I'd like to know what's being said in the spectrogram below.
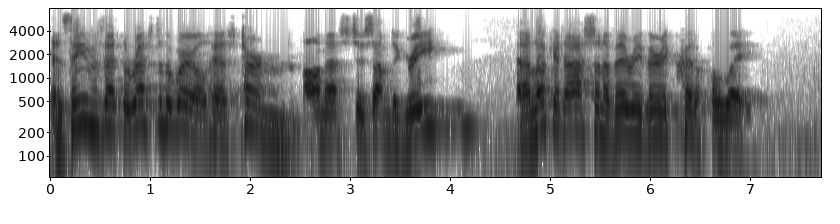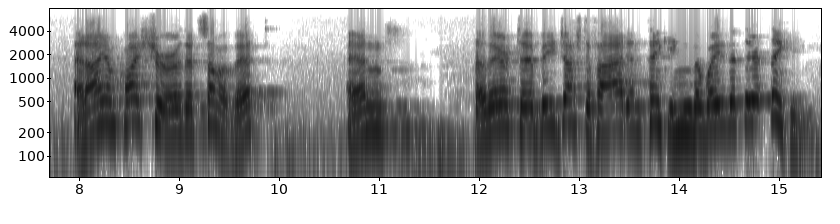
It seems that the rest of the world has turned on us to some degree and look at us in a very, very critical way. And I am quite sure that some of it, and they're to be justified in thinking the way that they're thinking.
